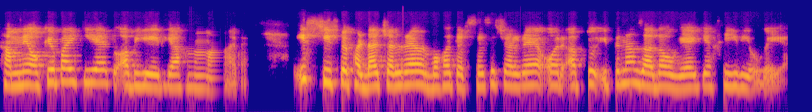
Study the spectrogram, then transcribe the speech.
हमने ऑक्यूपाई किया है तो अब ये एरिया हमारा है। इस चीज़ पे फड्डा चल रहा है और बहुत अरसे से चल रहा है और अब तो इतना ज़्यादा हो गया है कि अखीर ही हो गई है।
